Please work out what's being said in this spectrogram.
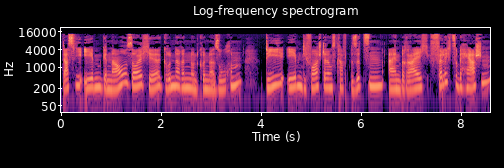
dass sie eben genau solche Gründerinnen und Gründer suchen, die eben die Vorstellungskraft besitzen, einen Bereich völlig zu beherrschen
